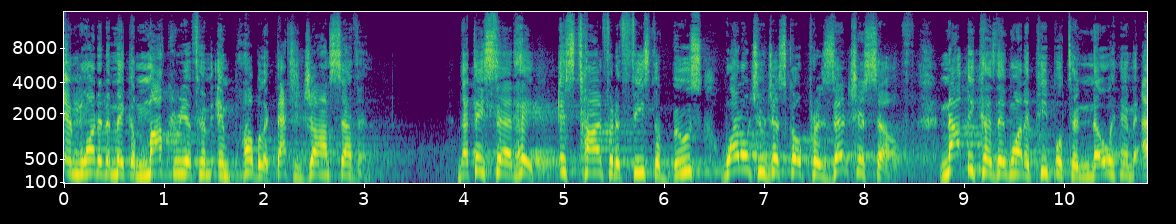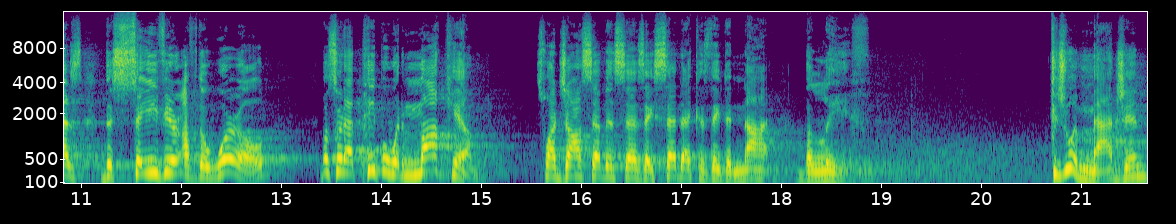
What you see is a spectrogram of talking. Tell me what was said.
and wanted to make a mockery of him in public. That's John 7. That they said, hey, it's time for the Feast of Booths. Why don't you just go present yourself? Not because they wanted people to know him as the Savior of the world, but so that people would mock him. That's why John 7 says they said that because they did not believe. Could you imagine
